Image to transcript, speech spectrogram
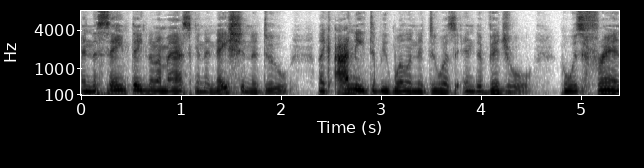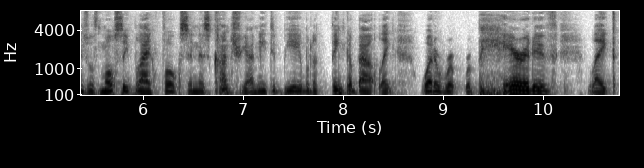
And the same thing that I'm asking the nation to do, like I need to be willing to do as an individual who is friends with mostly black folks in this country. I need to be able to think about like what a re- reparative like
